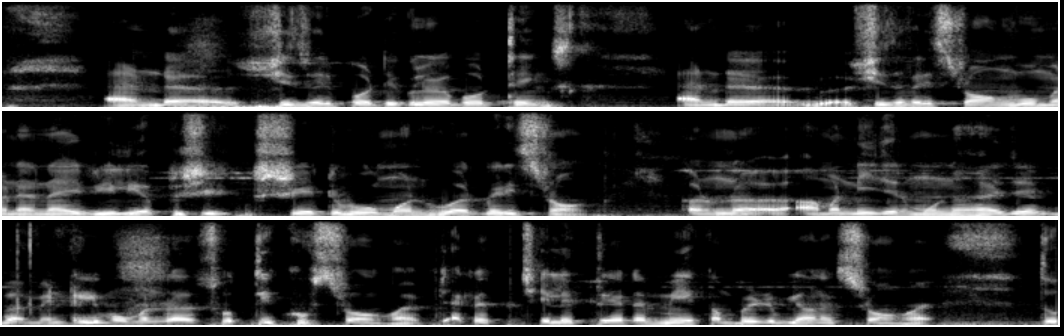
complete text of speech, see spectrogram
and she is very particular about things and uh, she's a very strong woman and i really appreciate women who are very strong. কারণ আমার নিজের মনে হয় যে মেন্টালি ওমেনরা সত্যি খুব স্ট্রং হয়। একটা ছেলের থেকে একটা মেয়ে কম্পারেটিভলি অনেক স্ট্রং হয়। তো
